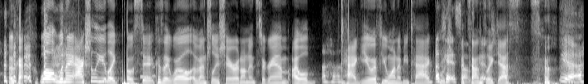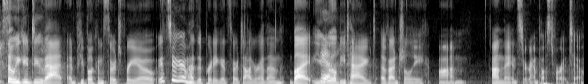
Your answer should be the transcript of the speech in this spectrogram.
okay. Well, when I actually like post it, because I will eventually share it on Instagram, I will tag you if you want to be tagged. Uh-huh. Okay, it sounds sounds good. like yes. So, Yeah. So we could do that, and people can search for you. Instagram has a pretty good search algorithm, but you Yeah. will be tagged eventually um, on the Instagram post for it too, so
